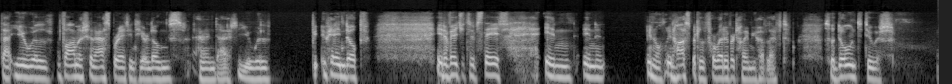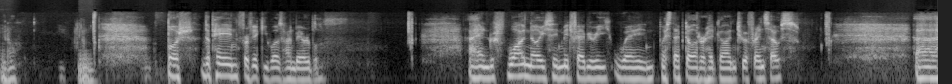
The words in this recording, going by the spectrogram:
that you will vomit and aspirate into your lungs, and that you will end up in a vegetative state in in you know in hospital for whatever time you have left. So don't do it. You know. Mm. But the pain for Vicky was unbearable. And one night in mid February, when my stepdaughter had gone to a friend's house, Uh,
